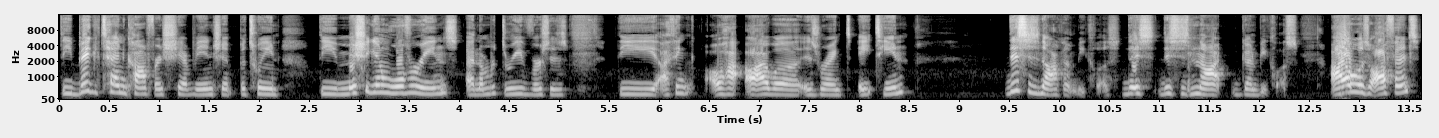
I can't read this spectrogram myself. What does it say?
the Big Ten conference championship between the Michigan Wolverines at number three versus the I think Ohio, Iowa is ranked 18. This is not going to be close. This this is not going to be close. Iowa's offense,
